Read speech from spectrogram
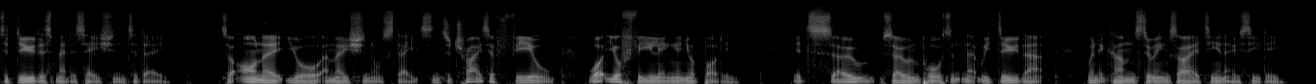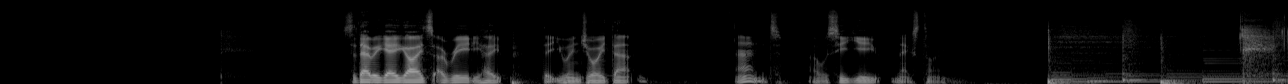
to do this meditation today, to honor your emotional states and to try to feel what you're feeling in your body. It's so, so important that we do that when it comes to anxiety and OCD. So there we go, guys. I really hope that you enjoyed that. And I will see you next time.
